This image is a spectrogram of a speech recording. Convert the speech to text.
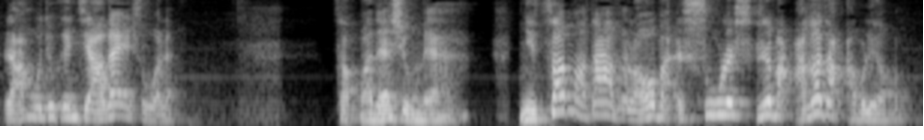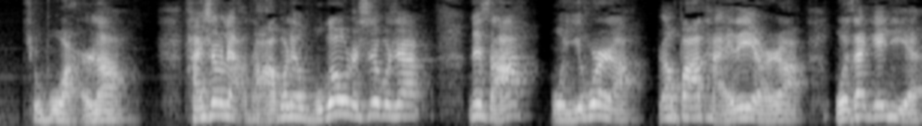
然后就跟加代说了：“怎么的，兄弟？你这么大个老板，输了十八个 W 就不玩了？”还剩俩 W 不够了，是不是？那啥，我一会儿啊，让吧台的人啊，我再给你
